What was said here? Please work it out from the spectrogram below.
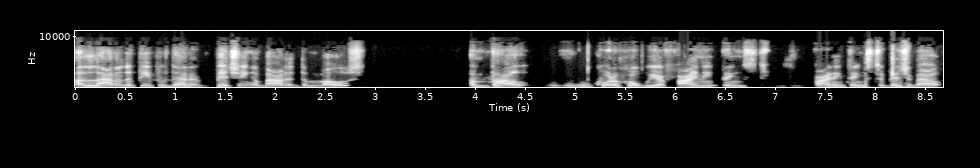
A lot of the people that are bitching about it the most about quote unquote we are finding things finding things to bitch about.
